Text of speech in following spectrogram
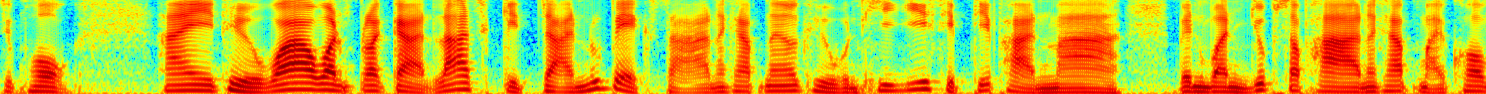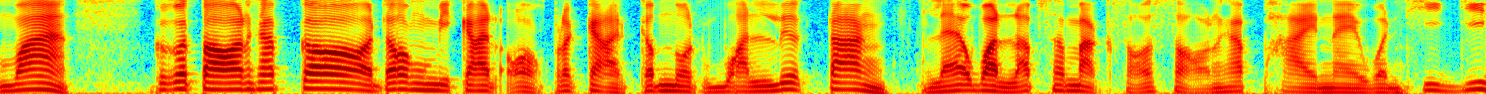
2566 ให้ถือว่าวันประกาศราชกิจจานุเบกษานะครับนั่นก็คือวันที่ 20 ที่ผ่านมาเป็นวันยุบสภานะครับ หมายความว่ากกตนะครับก็ต้องมีการออกประกาศกำหนดวันเลือกตั้ง และวันรับสมัครสสนะครับภายในวันที่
